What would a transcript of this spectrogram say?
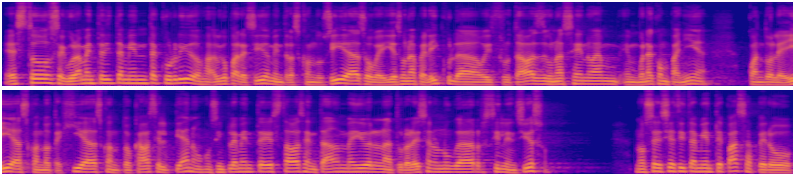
Esto seguramente a ti también te ha ocurrido, algo parecido mientras conducías o veías una película o disfrutabas de una cena en, en buena compañía cuando leías, cuando tejías, cuando tocabas el piano o simplemente estabas sentado en medio de la naturaleza en un lugar silencioso. No sé si a ti también te pasa, pero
